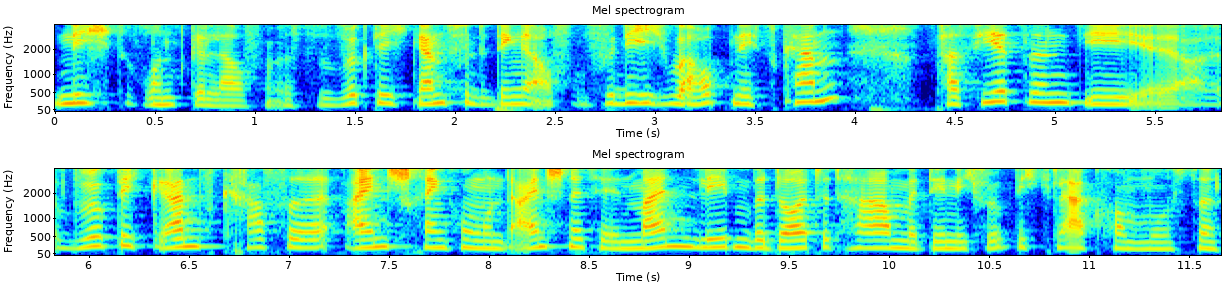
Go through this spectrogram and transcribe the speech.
nicht rund gelaufen ist. Wirklich ganz viele Dinge, für die ich überhaupt nichts kann, passiert sind, die äh, wirklich ganz krasse Einschränkungen und Einschnitte in meinem Leben bedeutet haben, mit denen ich wirklich klarkommen musste,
